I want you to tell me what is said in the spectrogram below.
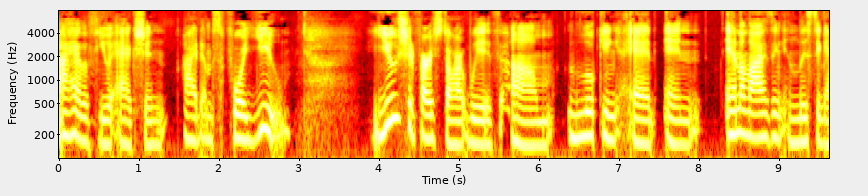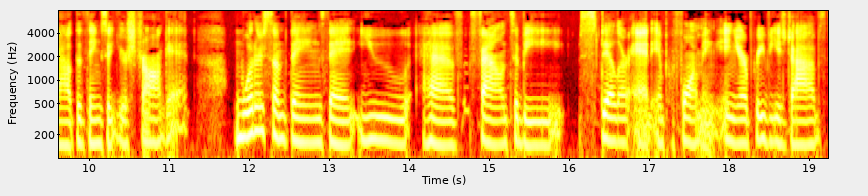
I have a few action items for you. You should first start with um, looking at and analyzing and listing out the things that you're strong at. What are some things that you have found to be stellar at in performing in your previous jobs?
